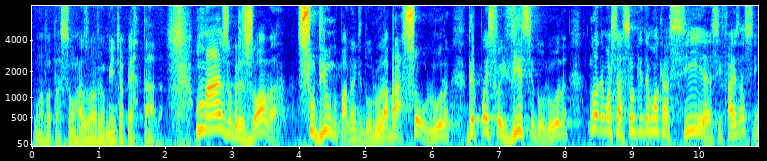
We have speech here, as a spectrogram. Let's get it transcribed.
uma votação razoavelmente apertada. Mas o Brizola subiu no palanque do Lula, abraçou o Lula, depois foi vice do Lula, numa demonstração que democracia se faz assim.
